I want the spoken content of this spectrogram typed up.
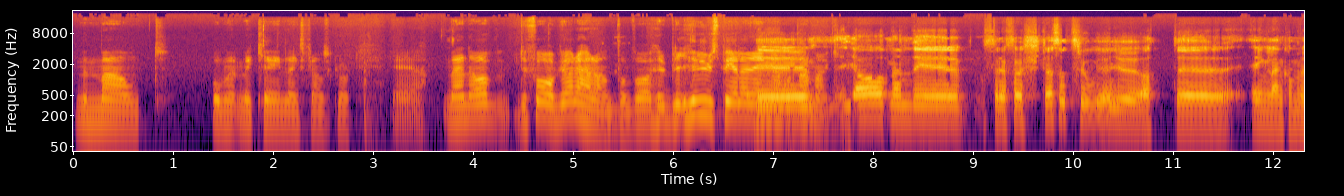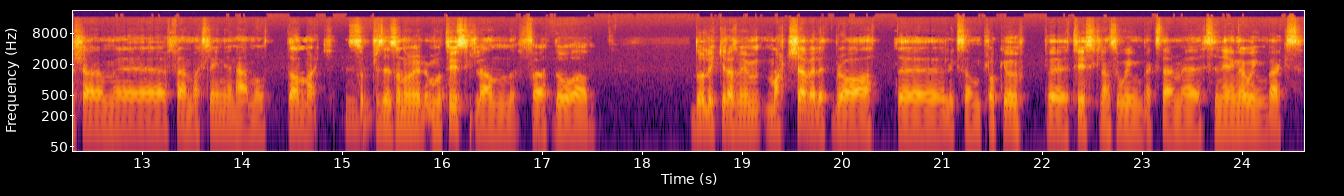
med Mount och med, med Kane längst fram såklart. Eh, Men ja, du får avgöra här Anton. Vad, hur, blir, hur spelar England mot Det, Danmark? ja, men det, för det första så tror jag ju att eh, England kommer att köra med fembackslinjen här mot Danmark. Så Mhm. precis som de gjorde mot Tyskland för att då, då lyckades de matcha väldigt bra att eh, liksom plocka upp eh, Tysklands wingbacks där med sina egna wingbacks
